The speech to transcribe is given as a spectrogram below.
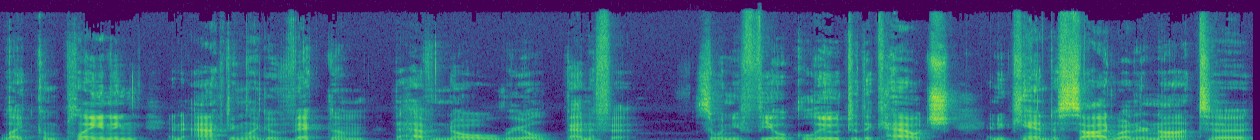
like complaining and acting like a victim, that have no real benefit. So when you feel glued to the couch and you can't decide whether or not to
